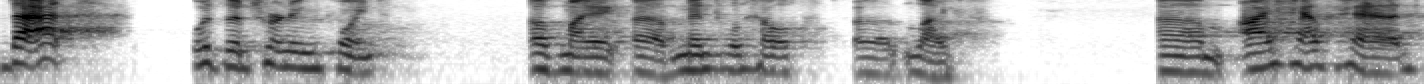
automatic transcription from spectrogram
That was the turning point of my uh, mental health uh, life. Um, I have had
